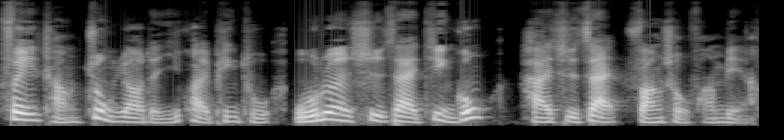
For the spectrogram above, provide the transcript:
非常重要的一块拼图，无论是在进攻还是在防守方面啊。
